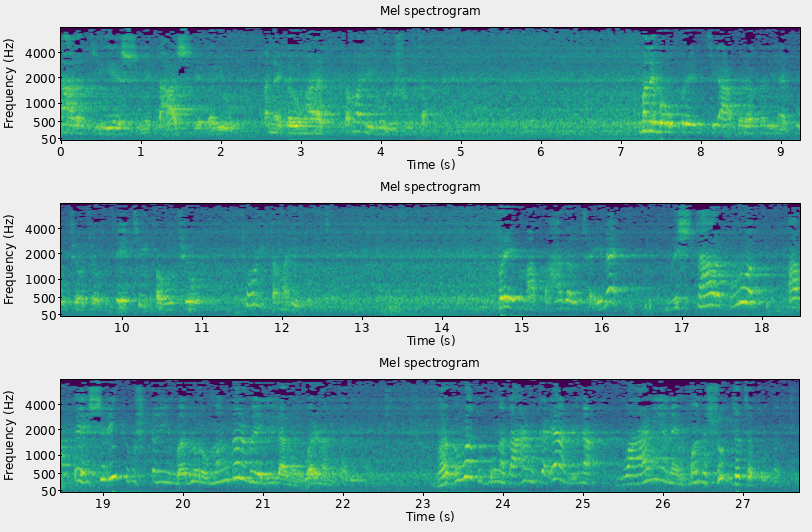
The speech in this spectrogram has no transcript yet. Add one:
નારદજીએ સ્મિત હાસ્ય કર્યું અને કહ્યું મારા તમારી ભૂલ શું થાય? મને બહુ પ્રેમથી આગ્રહ કરીને પૂછો છો, તેથી કહું છું, થોડી તમારી પ્રેમમાં પાગલ થઈને વિસ્તારપૂર્વક આપે શ્રી કૃષ્ણની મધુર મંગળમય લીલાનું વર્ણન કર્યું. ભગવત ગુણગાન કર્યા વિના વાણી અને મન શુદ્ધ થતું નથી.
